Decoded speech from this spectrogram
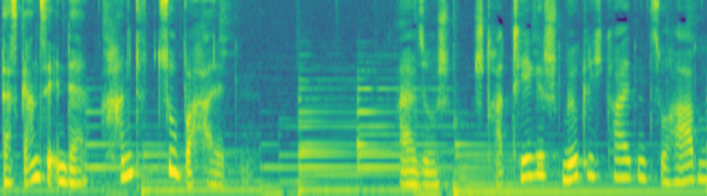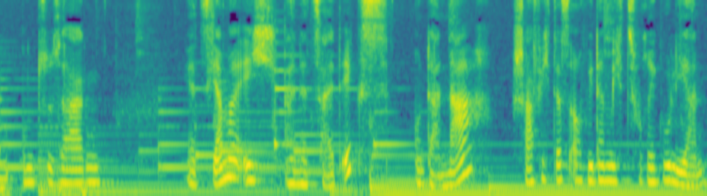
das Ganze in der Hand zu behalten. Also strategisch Möglichkeiten zu haben, um zu sagen, jetzt jammer ich eine Zeit X und danach schaffe ich das auch wieder, mich zu regulieren,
